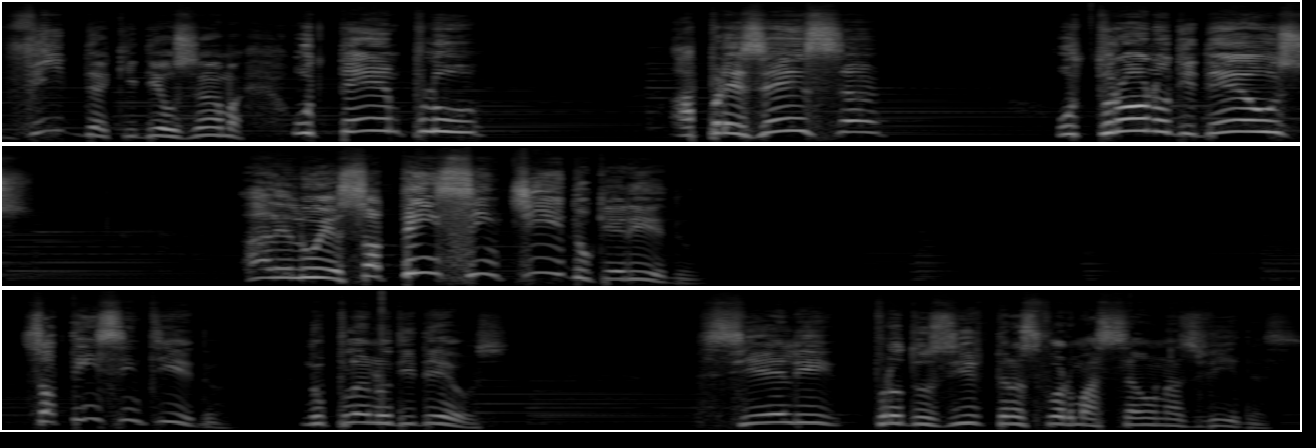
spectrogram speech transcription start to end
vida que Deus ama. O templo, a presença, o trono de Deus, aleluia, só tem sentido, querido. Só tem sentido no plano de Deus se ele produzir transformação nas vidas.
